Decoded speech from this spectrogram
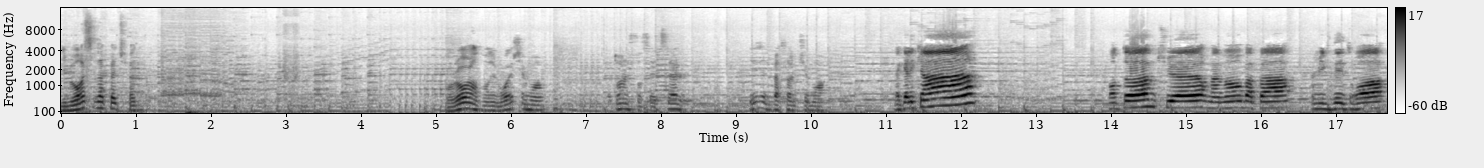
Niveau reste ça peut être fun. Bonjour, j'entends du bruit chez moi. Attends, je pensais être seul. Qui est cette personne chez moi? Y'a quelqu'un Fantôme, tueur, maman, papa, un mix des trois.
